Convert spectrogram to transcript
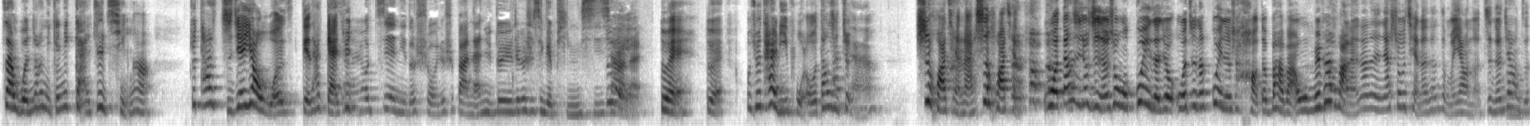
在文章里给你改剧情啊。就他直接要我给他改剧，要借你的手，就是把男女对于这个事情给平息下来。对对，我觉得太离谱了。我当时就。钱是花钱了，是花钱。我当时就只能说，我跪着就，我只能跪着是好的爸爸，我没办法了。那人家收钱了，能怎么样呢？只能这样子，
